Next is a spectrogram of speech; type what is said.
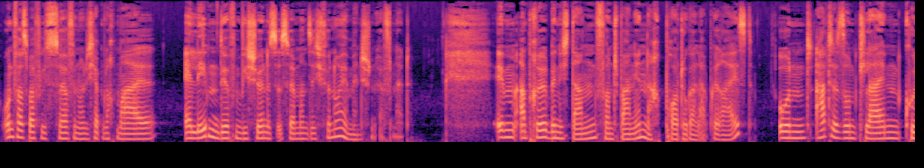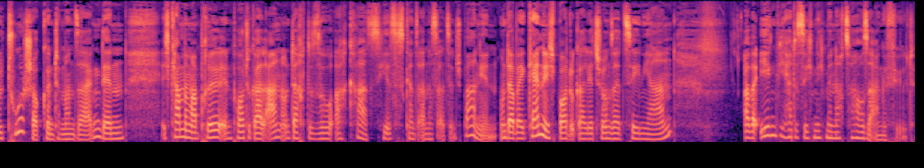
unfassbar viel surfen und ich habe nochmal erleben dürfen, wie schön es ist, wenn man sich für neue Menschen öffnet. Im April bin ich dann von Spanien nach Portugal abgereist und hatte so einen kleinen Kulturschock, könnte man sagen, denn ich kam im April in Portugal an und dachte so, ach krass, hier ist es ganz anders als in Spanien. Und dabei kenne ich Portugal jetzt schon seit zehn Jahren, aber irgendwie hat es sich nicht mehr nach zu Hause angefühlt.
